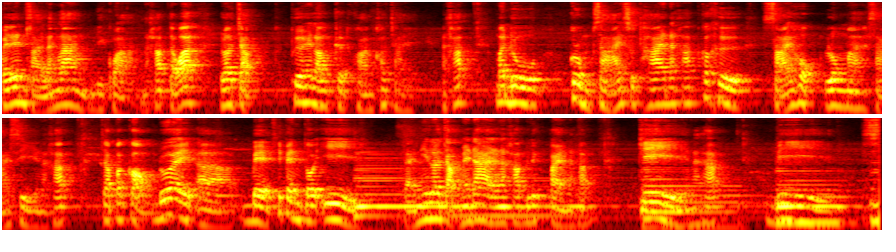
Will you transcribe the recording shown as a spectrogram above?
ไปเล่นสายล่างๆดีกว่านะครับ แต่ว่าเราจับเพื่อให้เราเกิดความเข้าใจนะครับ มาดู กลุ่มสายสุดท้ายนะครับก็คือสาย 6 ลงมาสาย 4 นะครับ จะประกอบด้วยเบสที่เป็นตัว E แต่อันนี้เราจับไม่ได้แล้วนะครับ ลึกไปนะครับ G นะครับ B C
